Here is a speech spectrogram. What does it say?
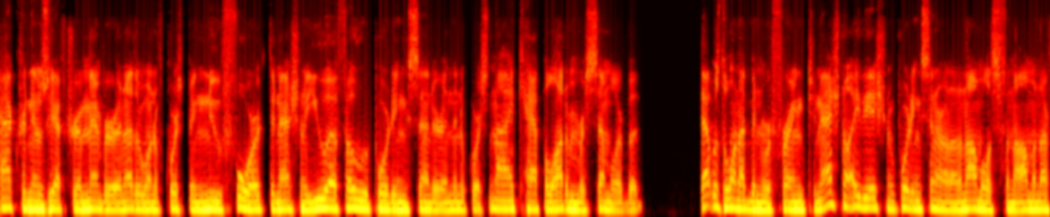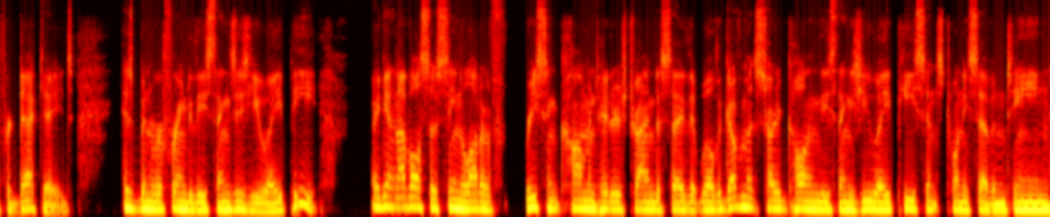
acronyms we have to remember, another one, of course, being NUFORC, the National UFO Reporting Center, and then, of course, NICAP. A lot of them are similar, but that was the one I've been referring to. National Aviation Reporting Center on Anomalous Phenomena for decades has been referring to these things as UAP. Again, I've also seen a lot of recent commentators trying to say that, well, the government started calling these things UAP since 2017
